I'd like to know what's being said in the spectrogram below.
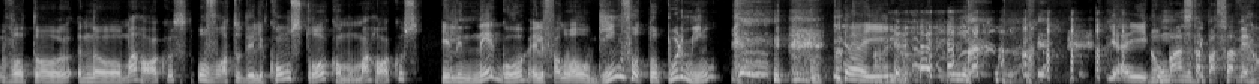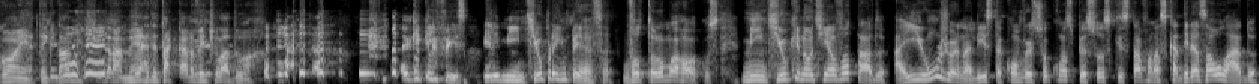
votou no Marrocos. O voto dele constou como Marrocos. Ele negou, ele falou: alguém votou por mim. e aí. e aí. Não um- basta passar vergonha, tem que dar uma metida na merda e tacar no ventilador. Aí o que, que ele fez? Ele mentiu pra imprensa, votou no Marrocos, mentiu que não tinha votado. Aí um jornalista conversou com as pessoas que estavam nas cadeiras ao lado.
